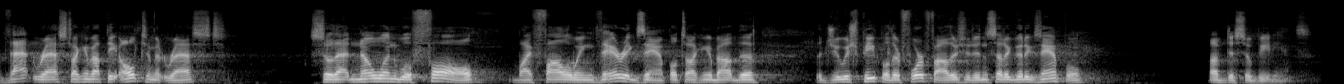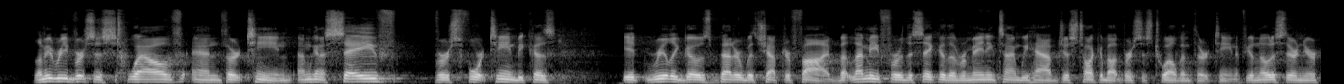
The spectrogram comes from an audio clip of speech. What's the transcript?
that rest, talking about the ultimate rest, so that no one will fall by following their example, talking about the, the Jewish people, their forefathers who didn't set a good example of disobedience. Let me read verses 12 and 13. I'm going to save verse 14 because it really goes better with chapter 5. But let me, for the sake of the remaining time we have, just talk about verses 12 and 13. If you'll notice there in your,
